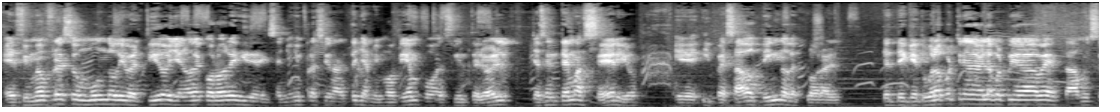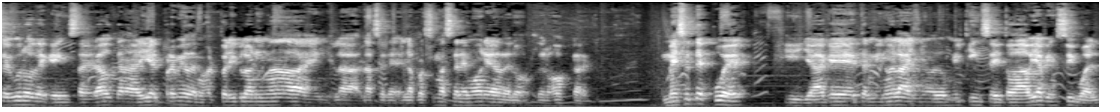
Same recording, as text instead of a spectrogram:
El filme ofrece un mundo divertido, lleno de colores y de diseños impresionantes y al mismo tiempo en su interior yacen temas serios eh, y pesados dignos de explorar. Desde que tuve la oportunidad de verla por primera vez, estaba muy seguro de que Inside Out ganaría el premio de mejor película animada en la, la en la próxima ceremonia de los, de los Oscars. Meses después, y ya que terminó el año de 2015 y todavía pienso igual,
